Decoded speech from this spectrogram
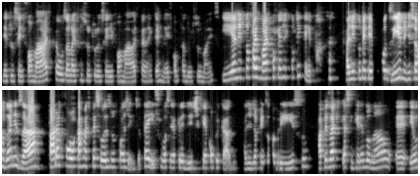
dentro do centro de informática, usando a infraestrutura do centro de informática, a internet, computador e tudo mais. E a gente não faz mais porque a gente não tem tempo. A gente não tem tempo, inclusive, de se organizar para colocar mais pessoas junto com a gente. Até isso você acredite que é complicado. A gente já pensou sobre isso. Apesar que, assim, querendo ou não, é, eu,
